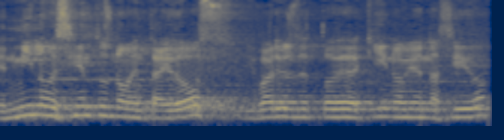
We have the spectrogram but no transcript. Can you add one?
en 1992, y varios de todos de aquí no habían nacido,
